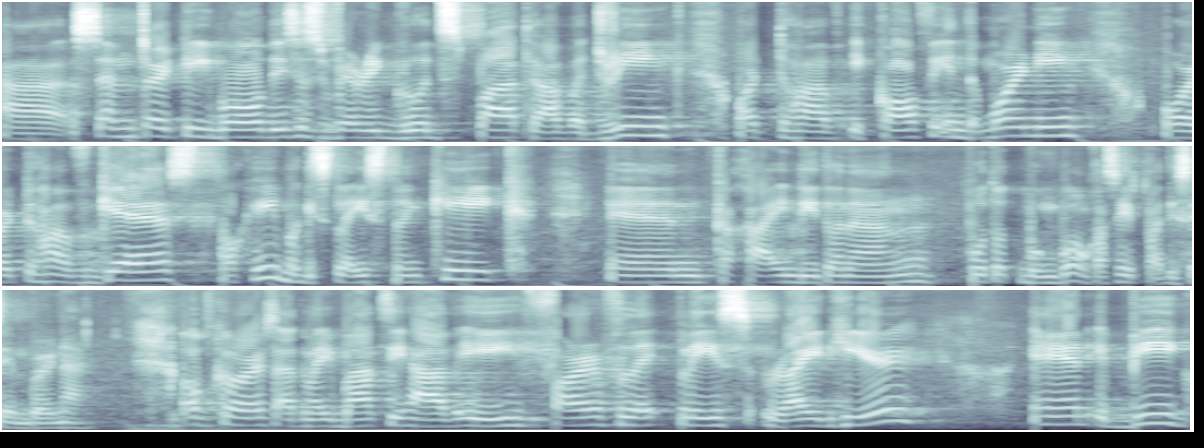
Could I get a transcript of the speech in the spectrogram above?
uh, center table. This is very good spot to have a drink or to have a coffee in the morning or to have guests. Okay, mag-slice ng cake and kakain dito ng putot bumbong kasi pa December na. Of course, at my box you have a fireplace right here and a big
